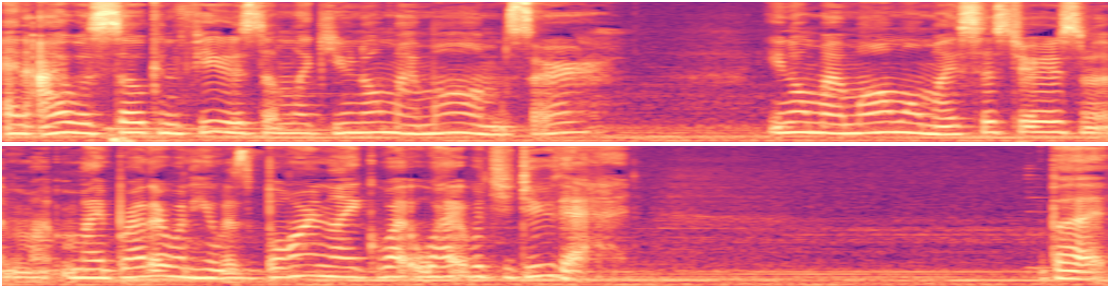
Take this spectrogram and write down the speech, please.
and I was so confused. I'm like, you know, my mom, sir. You know, my mom, all my sisters, my, my brother when he was born. Like, why, why would you do that? But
